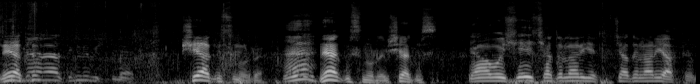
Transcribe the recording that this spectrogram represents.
Ne yaktın? Arası günü biçtiler. Bir şey yakmışsın orada. He? Ne yakmışsın orada? Bir şey yakmışsın. Ya bu şey çadırları yırtık çadırları yaktım.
